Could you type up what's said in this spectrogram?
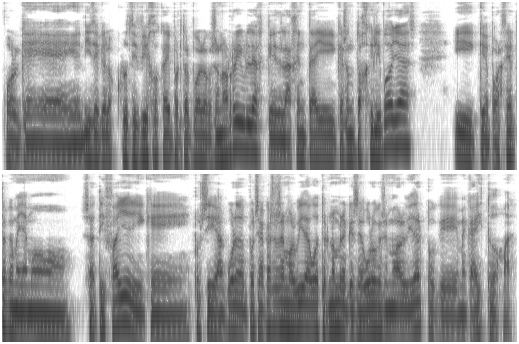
porque dice que los crucifijos que hay por todo el pueblo son horribles, que la gente ahí que son todos gilipollas y que por cierto que me llamo Satisfyer y que por si acuerdo, por si acaso se me olvida vuestro nombre, que seguro que se me va a olvidar porque me caéis todos mal.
